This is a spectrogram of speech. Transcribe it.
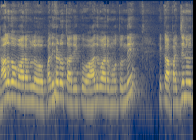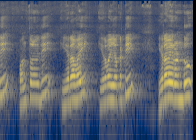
నాలుగో వారంలో పదిహేడో తారీఖు ఆదివారం అవుతుంది. ఇక పద్దెనిమిది పంతొమ్మిది ఇరవై ఇరవై ఒకటి ఇరవై రెండు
